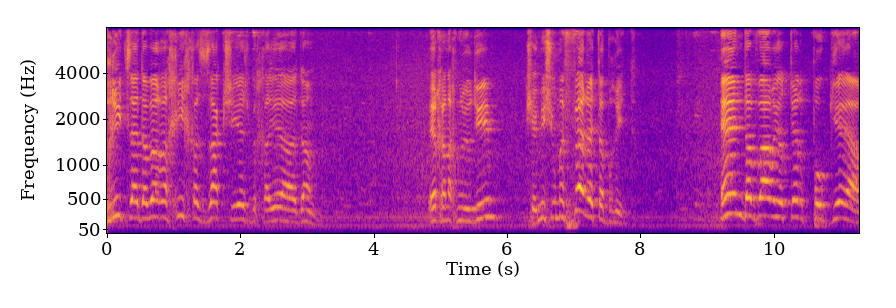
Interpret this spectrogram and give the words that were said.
ברית זה הדבר הכי חזק שיש בחיי האדם. איך אנחנו יודעים? כשמישהו מפר את הברית. אין דבר יותר פוגע,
